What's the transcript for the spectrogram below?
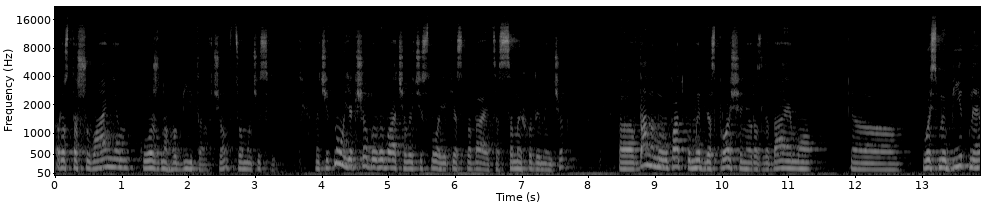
розташуванням кожного біта в цьому числі. Значить, ну, якщо би ви бачили число, яке складається з самих одиничок, е, в даному випадку ми для спрощення розглядаємо е, восьмибітне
